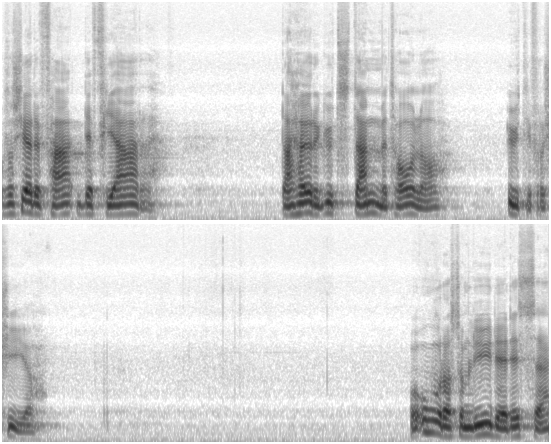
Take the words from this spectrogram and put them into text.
Og så skjer det fjerde. De hører Guds stemme tale ut ifra skya. Og orda som lyder, er disse.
